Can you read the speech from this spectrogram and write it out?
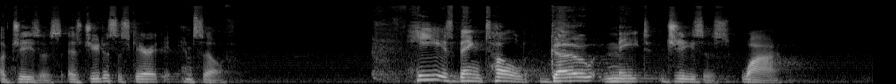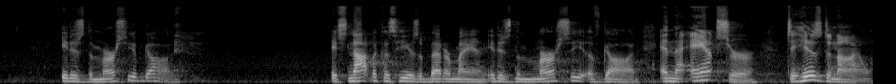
of Jesus as Judas Iscariot himself. He is being told, Go meet Jesus. Why? It is the mercy of God. It's not because he is a better man, it is the mercy of God. And the answer to his denial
